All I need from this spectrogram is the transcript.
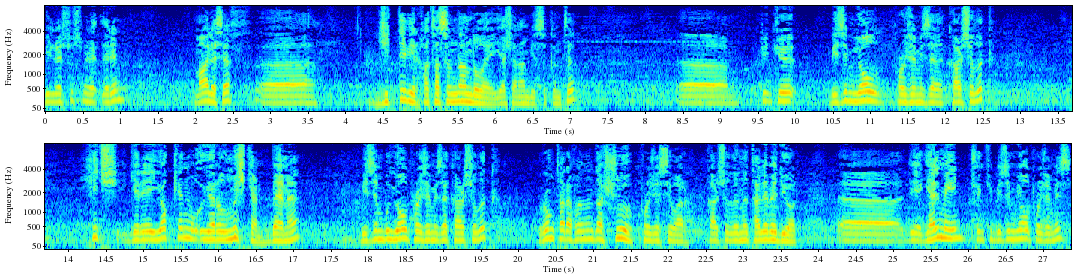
Birleşmiş Milletler'in maalesef e, ciddi bir hatasından dolayı yaşanan bir sıkıntı. E, çünkü bizim yol projemize karşılık hiç gereği yokken ve uyarılmışken BM bizim bu yol projemize karşılık Rum tarafının da şu projesi var karşılığını talep ediyor eee, diye gelmeyin. Çünkü bizim yol projemiz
